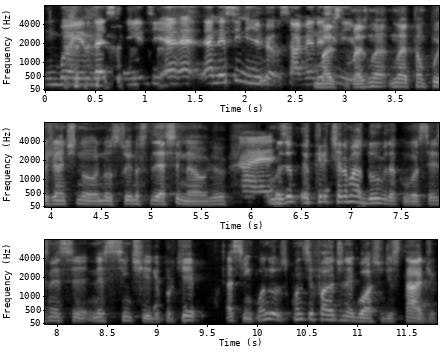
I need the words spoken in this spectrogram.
um banheiro decente. É, é, é, nesse nível, sabe? É nesse mas, nível. mas não é, não é tão pujante no, no sul e no sudeste, não, viu? Ah, é? Mas eu, eu queria tirar uma dúvida com vocês nesse, nesse sentido, porque, assim, quando, quando se fala de negócio de estádio,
